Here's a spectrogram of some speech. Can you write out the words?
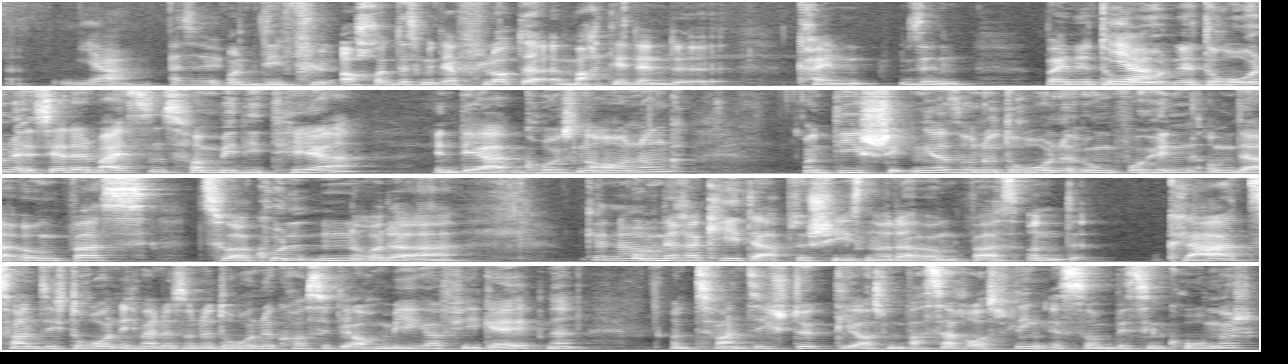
Äh, Ja, also Und die, auch das mit der Flotte macht ja dann äh, keinen Sinn. Weil eine, Dro Ja. eine Drohne ist ja dann meistens vom Militär in der Größenordnung. Und die schicken ja so eine Drohne irgendwo hin, um da irgendwas zu erkunden oder genau. um eine Rakete abzuschießen oder irgendwas. Und klar, 20 Drohnen, ich meine, so eine Drohne kostet ja auch mega viel Geld, ne? Und 20 Stück, die aus dem Wasser rausfliegen, ist so ein bisschen komisch.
